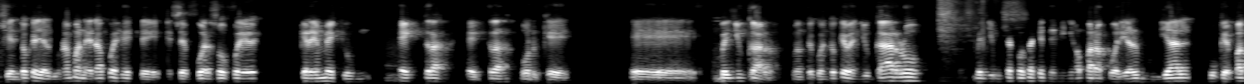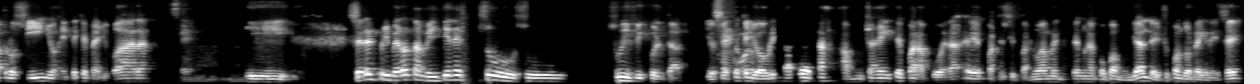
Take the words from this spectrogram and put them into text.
siento que de alguna manera, pues, este, ese esfuerzo fue, créeme que un extra, extra, porque eh, vendí un carro, no te cuento que vendí un carro, vendí muchas cosas que tenía para poder ir al mundial, busqué patrocinio, gente que me ayudara, sí. Y ser el primero también tiene su, su, su dificultad. Yo siento que yo abrí la puerta a mucha gente para poder eh, participar nuevamente en una Copa Mundial. De hecho, cuando regresé,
